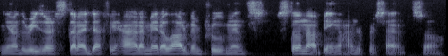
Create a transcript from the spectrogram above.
you know, the resources that I definitely had, I made a lot of improvements, still not being 100%. So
